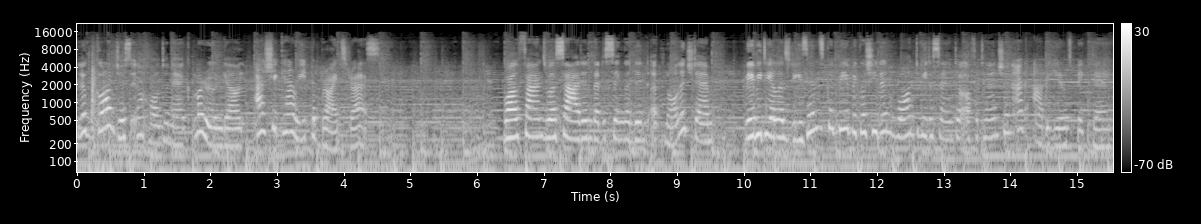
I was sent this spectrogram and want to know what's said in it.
looked gorgeous in a halter neck maroon gown as she carried the bride's dress. While fans were saddened that the singer didn't acknowledge them, Maybe Taylor's reasons could be because she didn't want to be the center of attention at Abigail's big day.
